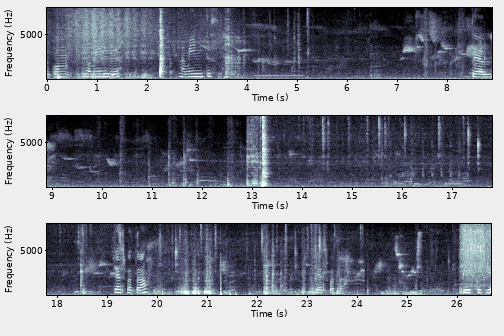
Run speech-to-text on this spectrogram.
এখন নামিয়ে নিবে নামিয়ে নিতেছে তেল তেজপাতা। তেজপাতা। পেঁয়াজ কুচি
